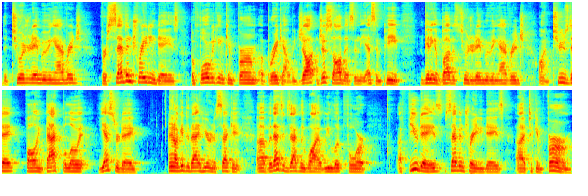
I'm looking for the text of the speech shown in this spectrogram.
the 200 day moving average for seven trading days before we can confirm a breakout. We ju- just saw this in the S&P getting above its 200-day moving average on Tuesday, falling back below it yesterday. And I'll get to that here in a second. Uh, but that's exactly why we look for a few days, seven trading days, uh, to confirm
